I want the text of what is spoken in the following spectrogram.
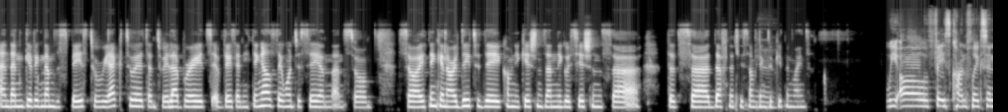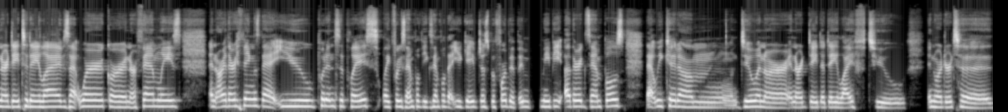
and then giving them the space to react to it and to elaborate if there's anything else they want to say, and then so, so I think in our day-to-day communications and negotiations, uh, that's uh, definitely something yeah. to keep in mind. We all face conflicts in our day-to-day lives at work or in our families. And are there things that you put into place? Like for example the example that you gave just before but maybe other examples that we could um, do in our in our day-to-day life to in order to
